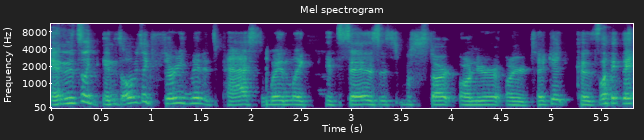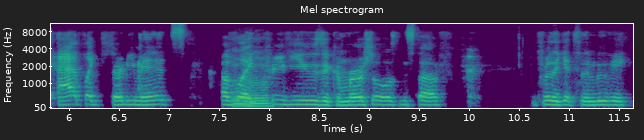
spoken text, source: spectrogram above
and it's like and it's always like 30 minutes past when like it says it's supposed to start on your on your ticket because like they add like 30 minutes of like Mhm. previews and commercials and stuff before they get to the movie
